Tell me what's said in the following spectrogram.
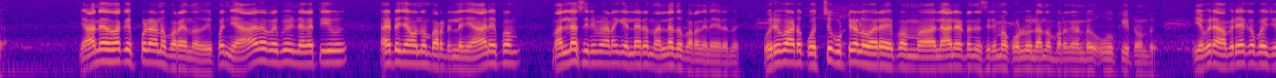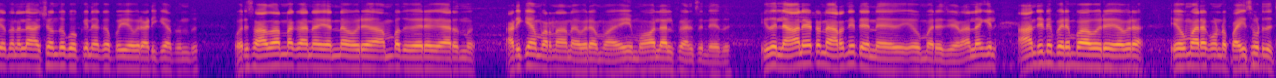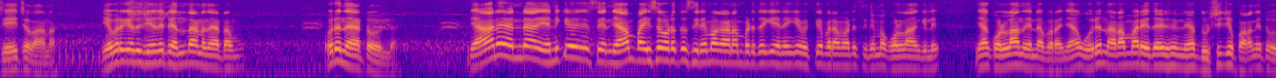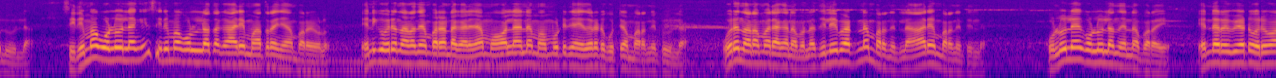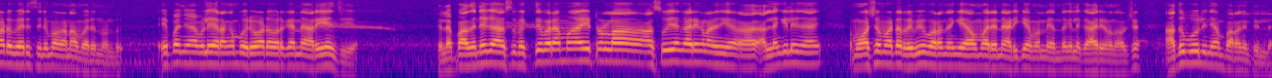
ഞാൻ അതൊക്കെ ഇപ്പോഴാണ് പറയുന്നത്. ഇപ്പം ഞാൻ റിവ്യൂ നെഗറ്റീവ് ആയിട്ട് ഞാൻ ഒന്നും പറഞ്ഞിട്ടില്ല. ഞാനിപ്പം നല്ല സിനിമയാണെങ്കിൽ എല്ലാവരും നല്ലത് പറഞ്ഞിനായിരുന്നു. ഒരുപാട് കൊച്ചു കുട്ടികൾ വരെ ഇപ്പം ലാലേട്ടന്റെ സിനിമ കൊള്ളൂലെന്നും പറഞ്ഞുകൊണ്ട് ഊക്കിയിട്ടുണ്ട്. ഇവർ അവരെയൊക്കെ പോയി ചെയ്യുന്ന നല്ല അശോന്ത് കൊക്കിനെയൊക്കെ പോയി അവർ അടിക്കാത്തത്. ഒരു സാധാരണക്കാരനെ എന്നെ ഒരു അമ്പത് പേര് കയറുന്നു അടിക്കാൻ പറഞ്ഞാണ് ഇവരെ ഈ മോഹൻലാൽ ഫാൻസിന്റെ ഇത്. ഇത് ലാലേട്ടൻ അറിഞ്ഞിട്ട് തന്നെ യവന്മാരെ ചെയ്യണം. അല്ലെങ്കിൽ ആന്റണി പെരുമ്പോൾ അവർ ഇവരെ യവന്മാരെ കൊണ്ട് പൈസ കൊടുത്ത് ചെയ്യിച്ചതാണ്. ഇവർക്ക് ഇത് ചെയ്തിട്ട് എന്താണ് നേട്ടം? ഒരു നേട്ടവും ഞാൻ എന്റെ എനിക്ക് ഞാൻ പൈസ കൊടുത്ത് സിനിമ കാണുമ്പോഴത്തേക്ക് എനിക്ക് വ്യക്തിപരമായിട്ട് സിനിമ കൊള്ളാമെങ്കിൽ ഞാൻ കൊള്ളാമെന്ന് തന്നെ പറയാം. ഞാൻ ഒരു നടന്മാരെ ഏതായാലും ഞാൻ ദുഷിച്ച് പറഞ്ഞിട്ട് പോലുമില്ല. സിനിമ കൊള്ളില്ലെങ്കിൽ സിനിമ കൊള്ളില്ലാത്ത കാര്യം മാത്രമേ ഞാൻ പറയുള്ളൂ. എനിക്ക് ഒരു നടൻ ഞാൻ പറയേണ്ട കാര്യം ഞാൻ മോഹൻലാലിനെ മമ്മൂട്ടി ഞാൻ ഇതുവരെ കുറ്റം പറഞ്ഞിട്ടില്ല ഒരു നടന്മാരെ അങ്ങനെ പറഞ്ഞില്ല. ദിലീപേട്ടനും പറഞ്ഞിട്ടില്ല ആരെയും പറഞ്ഞിട്ടില്ല. കൊള്ളൂലേ കൊള്ളൂലെന്ന് തന്നെ പറയും. എന്റെ റിവ്യൂ ആയിട്ട് ഒരുപാട് പേര് സിനിമ കാണാൻ വരുന്നുണ്ട്. ഇപ്പം ഞാൻ വെളിയിറങ്ങുമ്പോൾ ഒരുപാട് പേർക്ക് എന്നെ അറിയുകയും ചെയ്യാം. ചിലപ്പോൾ അതിന്റെ വ്യക്തിപരമായിട്ടുള്ള അസൂയം കാര്യങ്ങളാണ്. അല്ലെങ്കിൽ ഞാൻ മോശമായിട്ട് റിവ്യൂ പറഞ്ഞെങ്കിൽ അവന്മാർ എന്നെ അടിക്കാൻ പറഞ്ഞ എന്തെങ്കിലും കാര്യമാണെന്ന്. പക്ഷേ അതുപോലും ഞാൻ പറഞ്ഞിട്ടില്ല.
